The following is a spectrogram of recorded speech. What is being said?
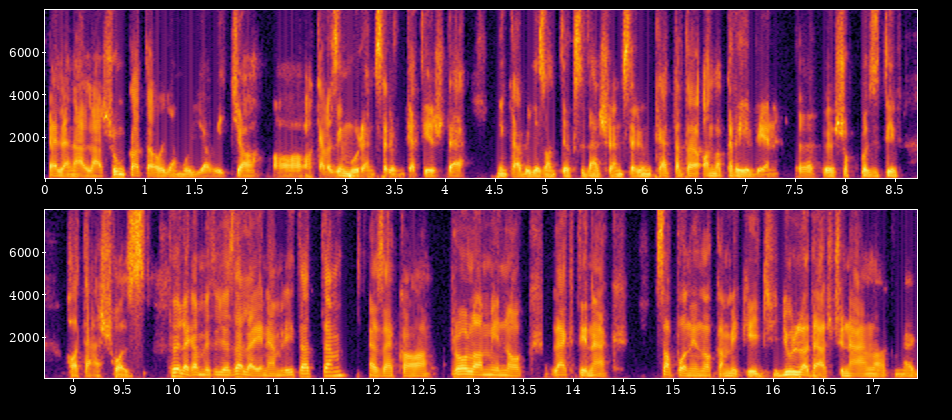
ellenállásunkat, ahogy amúgy javítja a, akár az immunrendszerünket is, de inkább így az antioxidáns rendszerünket, tehát annak a révén sok pozitív hatáshoz. Főleg, amit ugye az elején említettem, ezek a prolaminok, lektinek, szaponinok, amik így gyulladást csinálnak, meg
